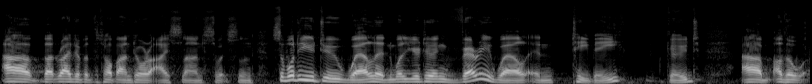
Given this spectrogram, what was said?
Uh, but right up at the top, Andorra, Iceland, Switzerland. So what do you do well in? Well, you're doing very well in TB, good. Um, although,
